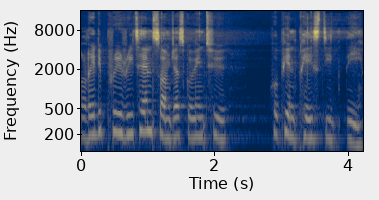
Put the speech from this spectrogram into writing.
already pre-written. So I'm just going to copy and paste it there.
